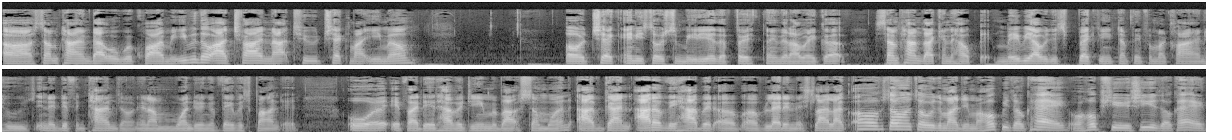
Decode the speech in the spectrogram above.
uh, sometimes that will require me, even though I try not to check my email or check any social media the first thing that I wake up, sometimes I can help it. Maybe I was expecting something from a client who's in a different time zone and I'm wondering if they responded. Or if I did have a dream about someone, I've gotten out of the habit of, of letting it slide like, oh, so and so was in my dream. I hope he's okay, or hope she or she is okay.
